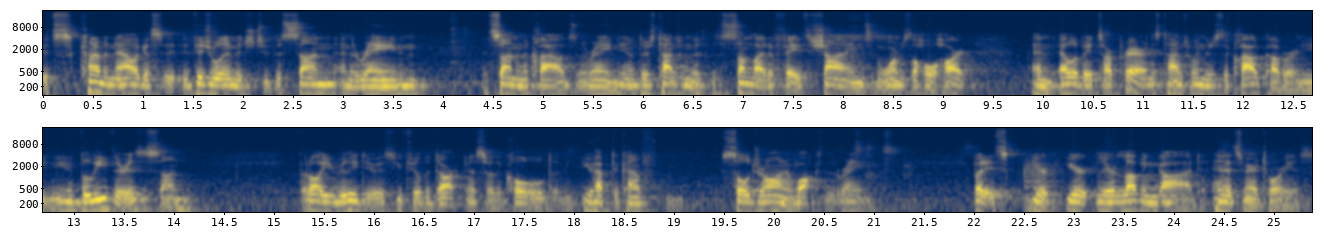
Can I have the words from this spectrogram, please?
it's kind of analogous, a visual image to the sun and the rain, the sun and the clouds and the rain. You know, there's times when the, the sunlight of faith shines and warms the whole heart and elevates our prayer, and there's times when there's the cloud cover and you, you believe there is a sun, but all you really do is you feel the darkness or the cold, and you have to kind of soldier on and walk through the rain but it's you're, you're, you're loving God, and it's meritorious.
